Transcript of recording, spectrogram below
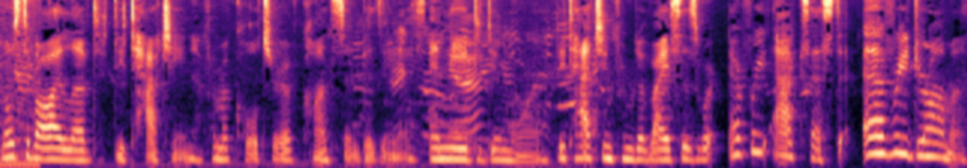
Most of all, I loved detaching from a culture of constant busyness and need to do more. Detaching from devices where every access to every drama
